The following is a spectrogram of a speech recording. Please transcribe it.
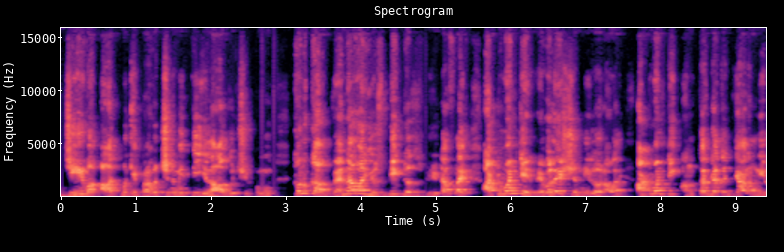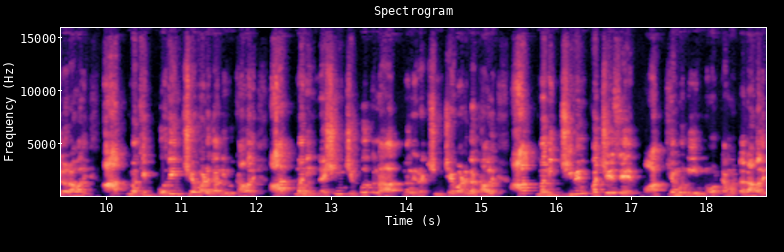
జీవ ఆత్మకి ప్రవచనం ఎత్తి చెప్పుము. కనుక whenever you speak to the spirit of life అటువంటి రెవల్యూషన్ నీలో రావాలి. అటువంటి అంతర్గత జ్ఞానం నీలో రావాలి. ఆత్మకి బోధించేవాడుగా నీవు కావాలి. ఆత్మని నశించిపోతున్న ఆత్మని రక్షించేవాడుగా కావాలి. ఆత్మని జీవింప చేసే వాక్యము నీ నోటముట రావాలి.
